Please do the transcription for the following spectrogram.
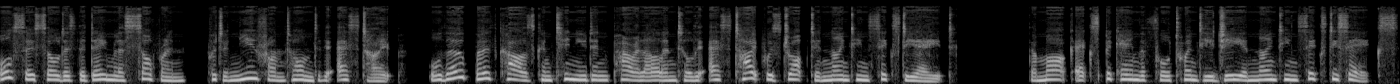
also sold as the Daimler Sovereign, put a new front onto the S-Type, although both cars continued in parallel until the S-Type was dropped in 1968. The Mark X became the 420G in 1966.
